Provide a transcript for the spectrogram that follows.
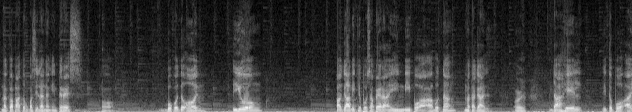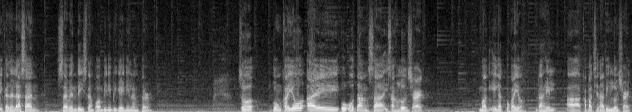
nagpapatong pa sila ng interest. Oh. Bukod doon, yung paggamit nyo po sa pera ay hindi po aabot ng matagal. Or dahil ito po ay kadalasan 7 days lang po ang binibigay nilang term. So, kung kayo ay uutang sa isang loan shark, mag-ingat po kayo dahil ah, kapag sinabing loan shark,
